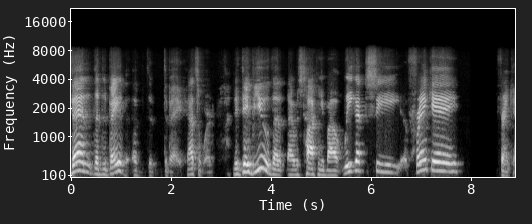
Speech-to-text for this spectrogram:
Then the debate, uh, the debate, that's a word. The debut that I was talking about, we got to see Franky, Franky,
